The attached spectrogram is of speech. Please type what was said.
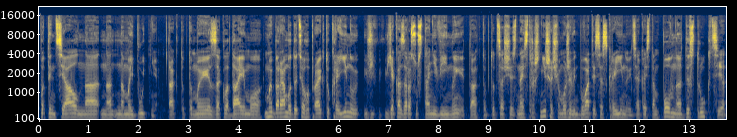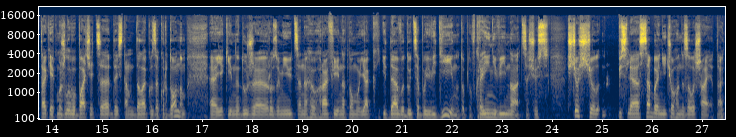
потенціал на, на, на майбутнє. Так, тобто ми закладаємо, ми беремо до цього проекту країну, яка зараз у стані війни. Так, тобто, це щось найстрашніше, що може відбуватися з країною. Це якась там повна деструкція, так як можливо бачать це десь там далеко за кордоном, е, які не дуже розуміються на географії на тому, як і де ведуться бойові дії. Ну тобто в країні війна це щось, щось що. Після себе нічого не залишає, так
